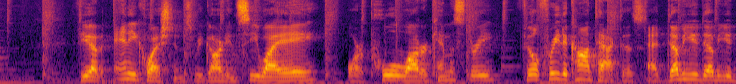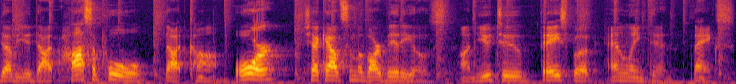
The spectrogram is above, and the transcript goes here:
If you have any questions regarding CYA or pool water chemistry, feel free to contact us at www.hasapool.com or check out some of our videos on YouTube, Facebook, and LinkedIn. Thanks.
